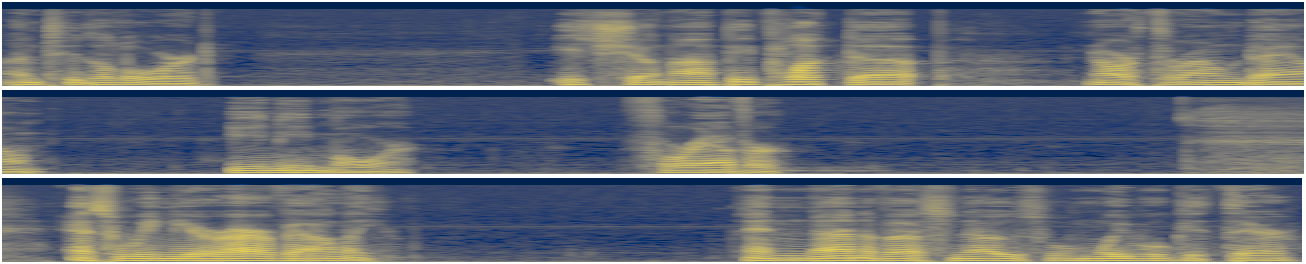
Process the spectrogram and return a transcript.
unto the Lord. It shall not be plucked up nor thrown down any more forever. As we near our valley, and none of us knows when we will get there.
